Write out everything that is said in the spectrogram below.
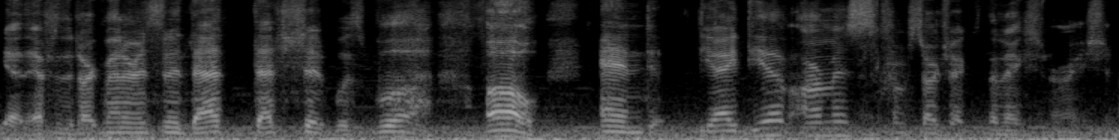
yeah, after the dark matter incident, that that shit was ugh. oh, and the idea of Armus from Star Trek: The Next Generation,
